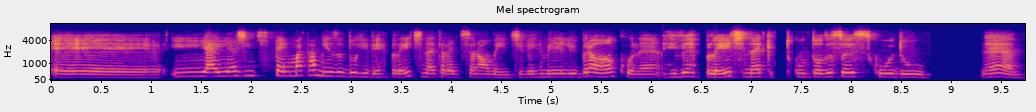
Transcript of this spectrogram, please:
É, e aí a gente tem uma camisa do River Plate, né, tradicionalmente vermelho e branco, né? River Plate, né, com todo o seu escudo, né,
